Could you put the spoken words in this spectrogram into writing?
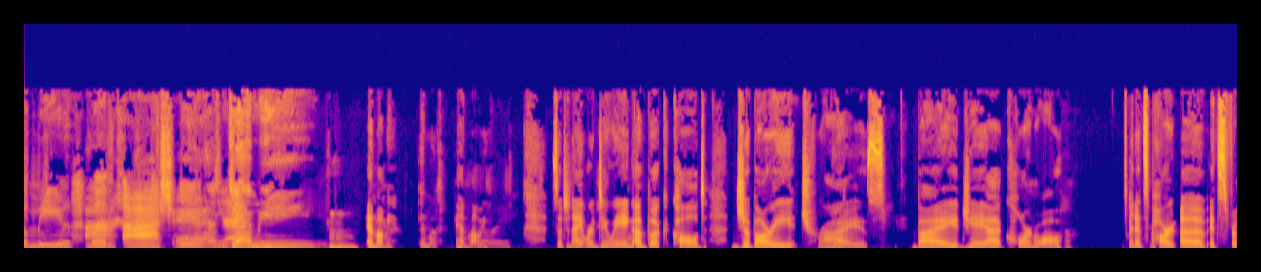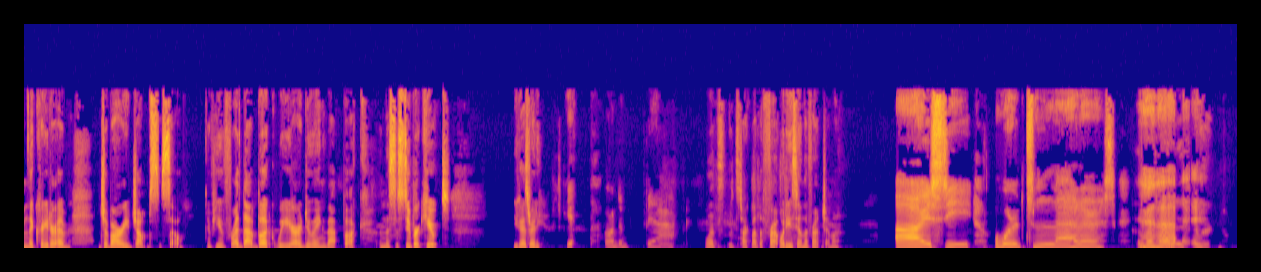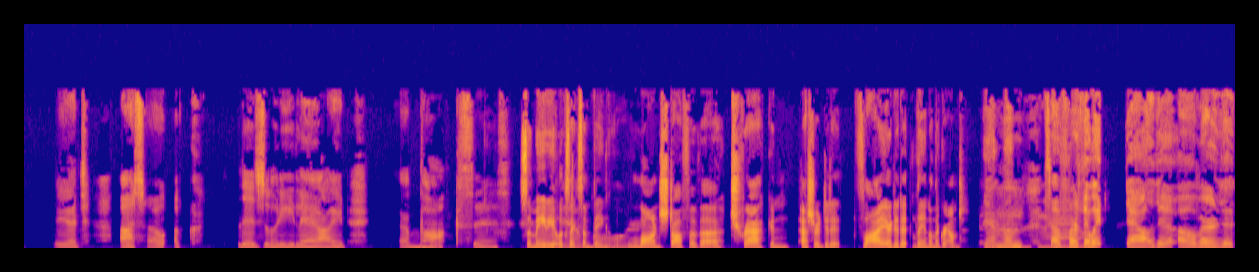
to me with Ash and Gemma. Mm-hmm. and mommy. And my And mommy. So tonight we're doing a book called Jabari Tries by Gaia Cornwall. Oh. And it's part of it's from the creator of Jabari Jumps. So if you've read that book, we are doing that book. And this is super cute. You guys ready? Yep. On the back. Let's let's talk about the front. What do you see on the front, Gemma? I see orange letters, and, and also a grizzly line and boxes. So maybe it looks like something more. launched off of a track and Asher, did it fly or did it land on the ground? And then, so first it went down, then over, then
